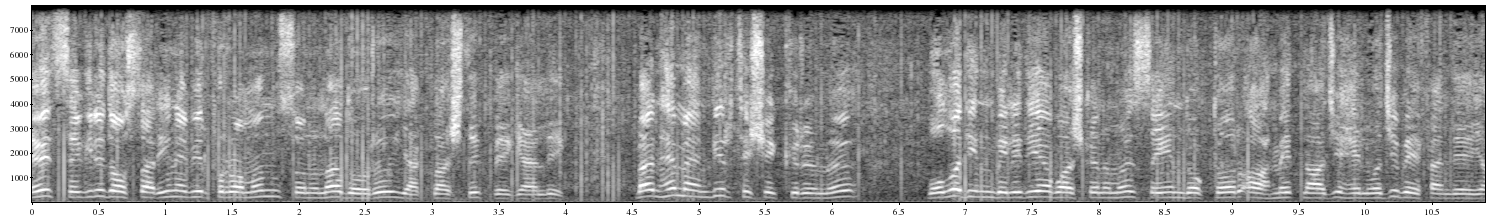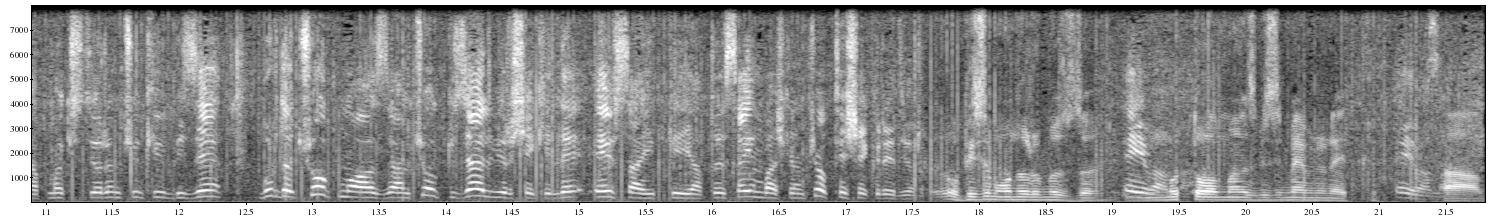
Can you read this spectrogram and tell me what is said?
Evet sevgili dostlar yine bir programın sonuna doğru yaklaştık ve geldik. Ben hemen bir teşekkürümü Bolvadin Belediye Başkanımız Sayın Doktor Ahmet Naci Helvacı Beyefendi'ye yapmak istiyorum. Çünkü bize burada çok muazzam, çok güzel bir şekilde ev sahipliği yaptı. Sayın Başkanım çok teşekkür ediyorum. O bizim onurumuzdu. Eyvallah. Mutlu olmanız bizi memnun etti. Eyvallah. Sağ olun.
